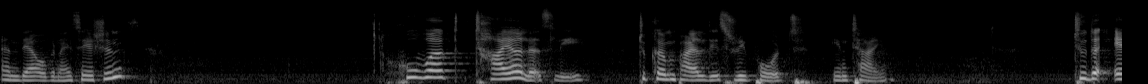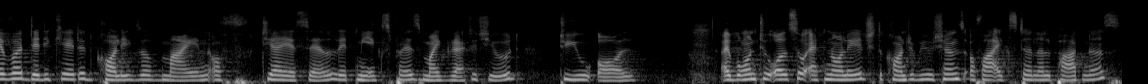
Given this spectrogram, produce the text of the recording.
and their organizations, who worked tirelessly to compile this report in time. To the ever dedicated colleagues of mine of TISL, let me express my gratitude to you all. I want to also acknowledge the contributions of our external partners,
